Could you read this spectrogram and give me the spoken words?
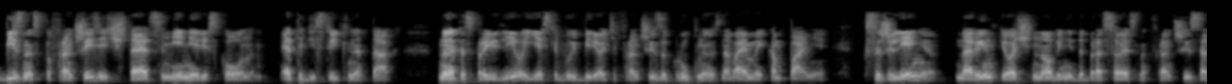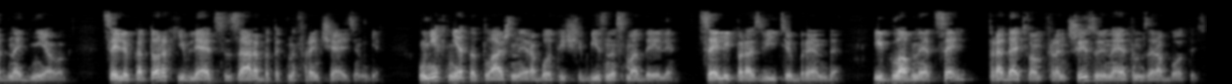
Бизнес по франшизе считается менее рискованным. Это действительно так. Но это справедливо, если вы берете франшизу крупной узнаваемой компании. К сожалению, на рынке очень много недобросовестных франшиз-однодневок, целью которых является заработок на франчайзинге. У них нет отлаженной работающей бизнес-модели, целей по развитию бренда. Их главная цель – продать вам франшизу и на этом заработать.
